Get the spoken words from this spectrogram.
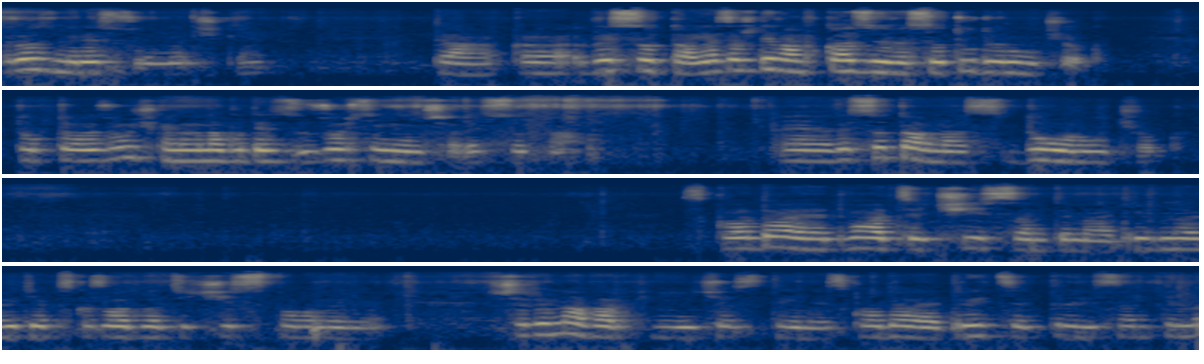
Розміри сумочки. Так, висота. Я завжди вам вказую висоту до ручок. Тобто з ручками вона буде зовсім інша висота. Е, Висота в нас до ручок складає 26 см, навіть я б сказала 26,5 Ширина верхньої частини складає 33 см.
